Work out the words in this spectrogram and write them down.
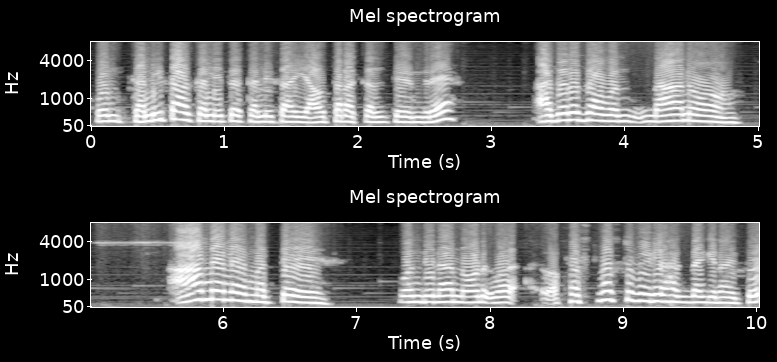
ಒಂದ್ ಕಲಿತಾ ಕಲಿತಾ ಕಲಿತಾ ಯಾವ ತರ ಕಲಿತೆ ಅಂದ್ರೆ ಅದರದ ಒಂದ್, ನಾನು ಆಮೇಲೆ ಮತ್ತೆ ಒಂದಿನ ನೋಡ್ ಫಸ್ಟ್ ಫಸ್ಟ್ ವಿಡಿಯೋ ಹಾಕ್ದಾಗ ಏನಾಯ್ತು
